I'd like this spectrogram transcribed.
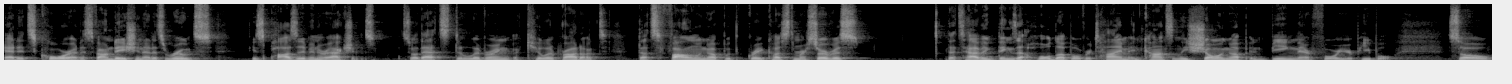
at its core, at its foundation, at its roots, is positive interactions. So that's delivering a killer product, that's following up with great customer service, that's having things that hold up over time and constantly showing up and being there for your people. So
